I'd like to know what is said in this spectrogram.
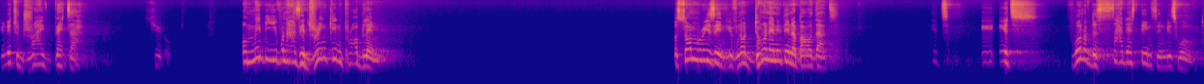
you need to drive better. Or maybe even has a drinking problem. For some reason, you've not done anything about that. It's, it's one of the saddest things in this world.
